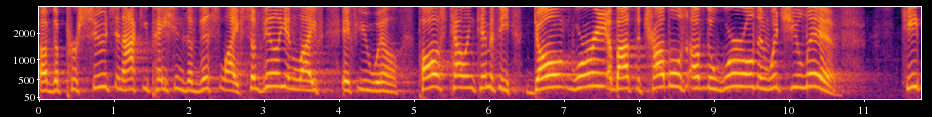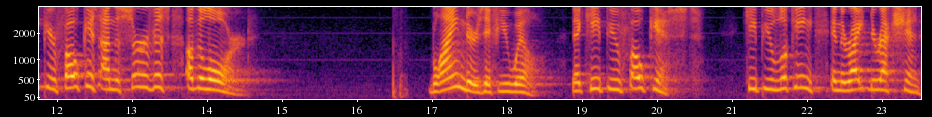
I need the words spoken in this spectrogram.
of the pursuits and occupations of this life, civilian life, if you will. Paul's telling Timothy, don't worry about the troubles of the world in which you live. Keep your focus on the service of the Lord. Blinders, if you will, that keep you focused keep you looking in the right direction.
